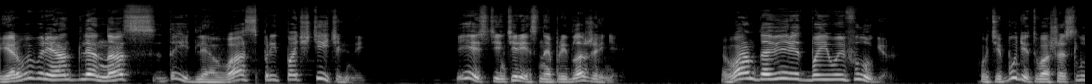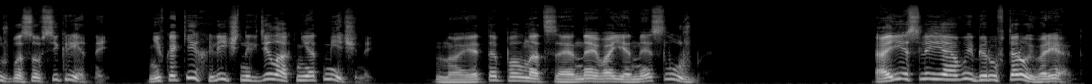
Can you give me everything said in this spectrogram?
Первый вариант для нас, да и для вас предпочтительный. Есть интересное предложение. Вам доверят боевой флугер. Хоть и будет ваша служба совсекретной, ни в каких личных делах не отмеченной. Но это полноценная военная служба. А если я выберу второй вариант?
